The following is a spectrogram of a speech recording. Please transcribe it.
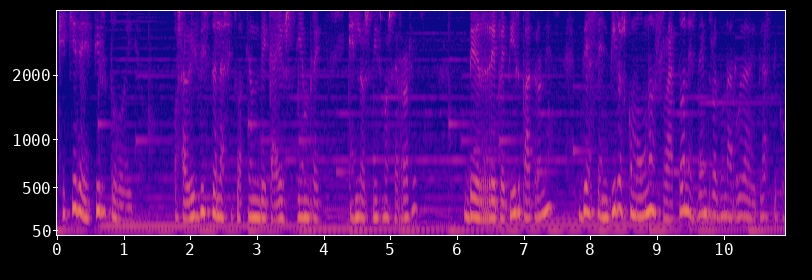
¿Qué quiere decir todo ello? ¿Os habéis visto en la situación de caer siempre en los mismos errores? ¿De repetir patrones? ¿De sentiros como unos ratones dentro de una rueda de plástico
